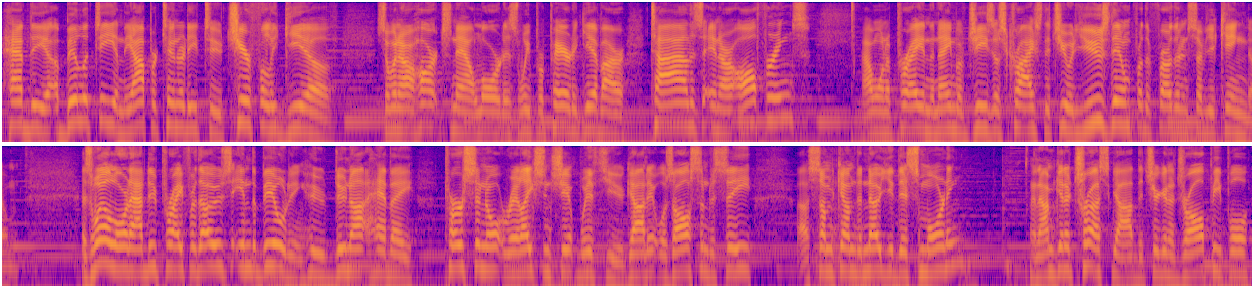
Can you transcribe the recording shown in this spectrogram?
have the ability and the opportunity to cheerfully give. So, in our hearts now, Lord, as we prepare to give our tithes and our offerings, I want to pray in the name of Jesus Christ that you would use them for the furtherance of your kingdom. As well, Lord, I do pray for those in the building who do not have a personal relationship with you. God, it was awesome to see uh, some come to know you this morning. And I'm going to trust, God, that you're going to draw people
